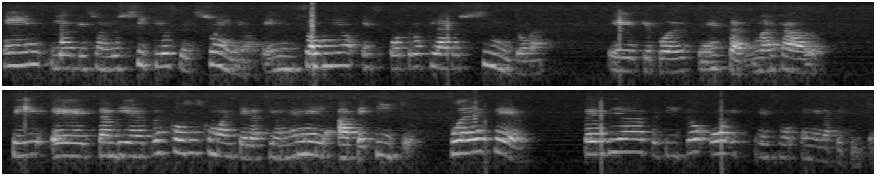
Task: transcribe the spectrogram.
en lo que son los ciclos del sueño. El insomnio es otro claro síntoma eh, que puede estar marcado. ¿sí? Eh, también otras cosas como alteración en el apetito. Puede ser pérdida de apetito o exceso en el apetito.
